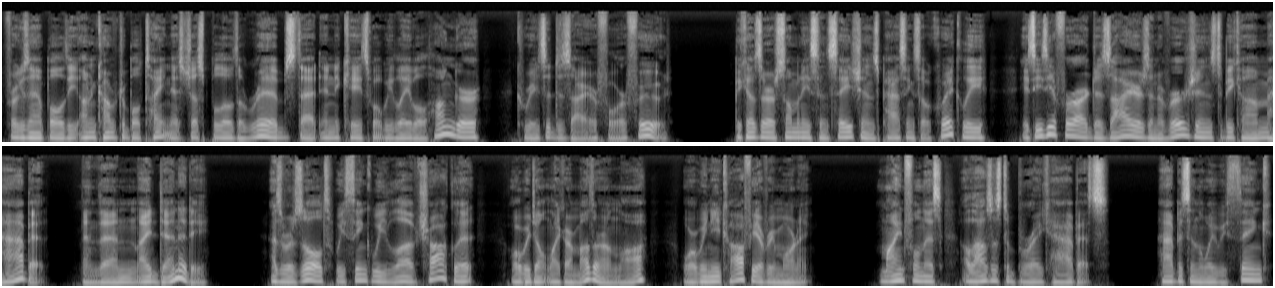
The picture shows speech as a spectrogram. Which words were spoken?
For example, the uncomfortable tightness just below the ribs that indicates what we label hunger creates a desire for food. Because there are so many sensations passing so quickly, it's easier for our desires and aversions to become habit and then identity. As a result, we think we love chocolate, or we don't like our mother in law, or we need coffee every morning. Mindfulness allows us to break habits, habits in the way we think,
